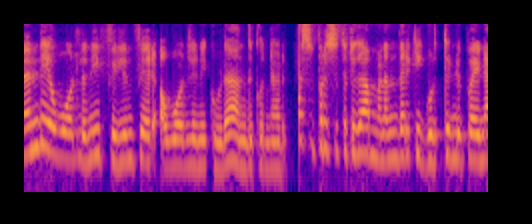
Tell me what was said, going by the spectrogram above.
నంది అవార్డులని ఫిల్మ్ఫేర్ అవార్డులని కూడా అందుకున్నాడు. సుపరిచితుడిగా మనందరికీ గుర్తుండిపోయిన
